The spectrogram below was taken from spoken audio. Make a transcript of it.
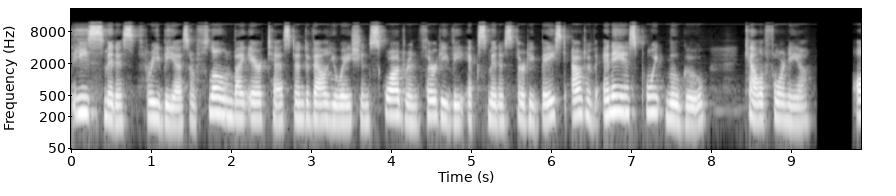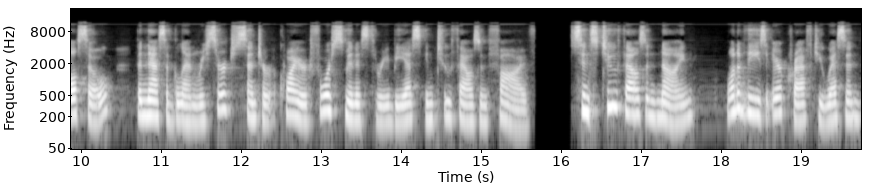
These SMINUS-3BS are flown by Air Test and Evaluation Squadron 30VX-30 based out of NAS Point Mugu, California. Also, the NASA Glenn Research Center acquired four SMINUS-3BS in 2005. Since 2009, one of these aircraft USN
